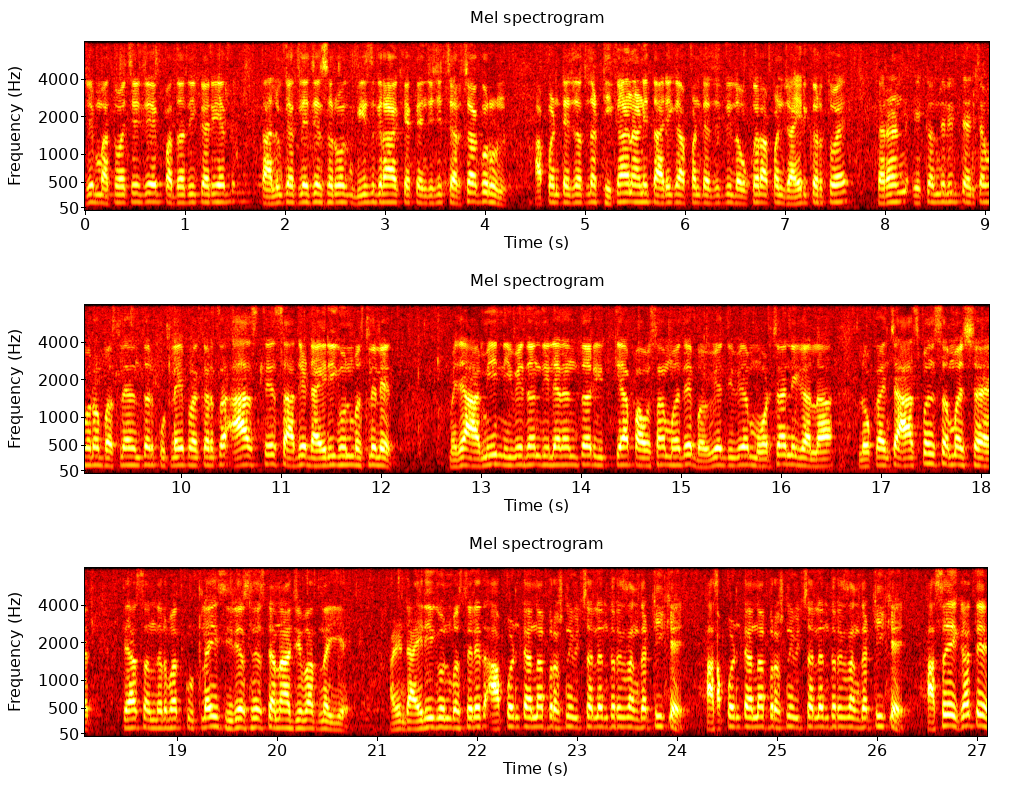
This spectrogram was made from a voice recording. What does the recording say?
जे महत्त्वाचे जे पदाधिकारी आहेत तालुक्यातले जे सर्व वीज ग्राहक आहेत त्यांच्याशी चर्चा करून आपण त्याच्यातलं ठिकाण आणि तारीख आपण त्याच्यातली लवकर आपण जाहीर करतो आहे कारण एकंदरीत त्यांच्याबरोबर बसल्यानंतर कुठल्याही प्रकारचं आज ते साधे डायरी घेऊन बसलेले आहेत. म्हणजे आम्ही निवेदन दिल्यानंतर इतक्या पावसामध्ये भव्य दिव्य मोर्चा निघाला. लोकांच्या आज पण समस्या आहेत. त्या संदर्भात कुठलाही सिरियसनेस त्यांना अजिबात नाही आहे आणि डायरी घेऊन बसलेले आहेत. आपण त्यांना प्रश्न विचारल्यानंतर सांगता ठीक आहे. आपण त्यांना प्रश्न विचारल्यानंतर सांगता ठीक आहे. असं आहे का ते?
